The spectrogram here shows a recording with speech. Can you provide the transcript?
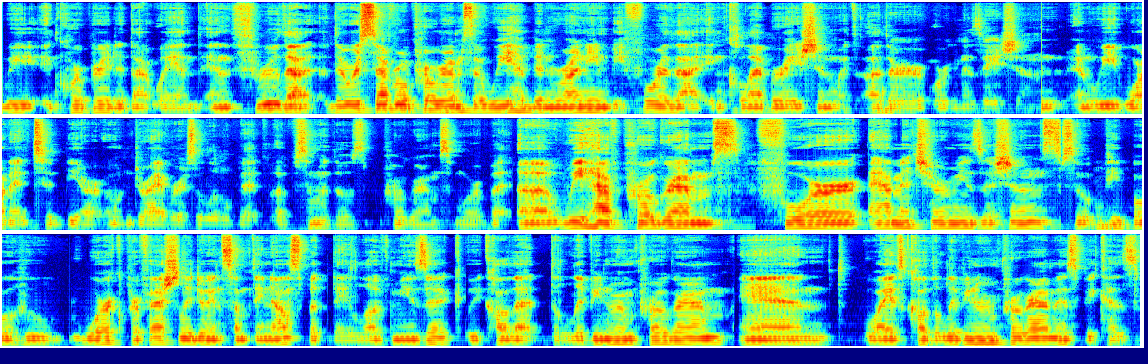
we incorporated that way. And, and through that there were several programs that we had been running before that in collaboration with other organizations. And, and we wanted to be our own drivers a little bit of some of those programs more. But uh, we have programs for amateur musicians so people who work professionally doing something else but they love music. We call that the living room program. And why it's called the living room program is because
